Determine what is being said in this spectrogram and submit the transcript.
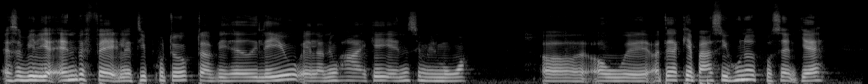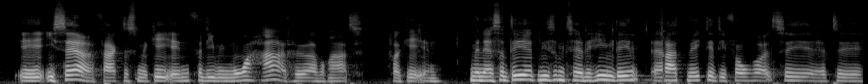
Altså vil jeg anbefale de produkter, vi havde i Leve, eller nu har jeg GN til min mor. Og, og, øh, og der kan jeg bare sige 100% ja. Øh, især faktisk med GN, fordi min mor har et høreapparat fra GN. Men altså det at ligesom tage det helt ind er ret vigtigt i forhold til, at, øh,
